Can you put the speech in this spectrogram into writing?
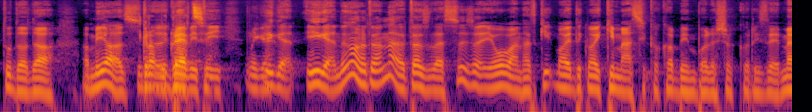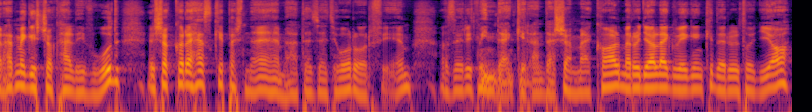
tudod, a, a mi az? Gravitáció. Gravity. Igen. igen. Igen, de gondoltam, na, hát ez lesz, ez jó van, hát ki, majd, majd kimászik a kabinból, és akkor izé, mert hát mégiscsak Hollywood, és akkor ehhez képest nem, hát ez egy horrorfilm, azért itt mindenki rendesen meghal, mert ugye a legvégén kiderült, hogy ja,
